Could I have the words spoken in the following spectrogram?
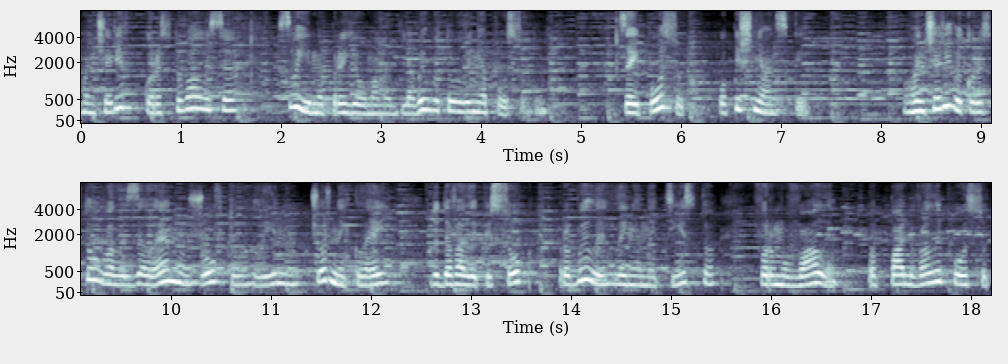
гончарів користувалися своїми прийомами для виготовлення посуду. Цей посуд опішнянський. Гончарі використовували зелену, жовту глину, чорний клей, додавали пісок, робили глиняне тісто, формували, обпалювали посуд,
